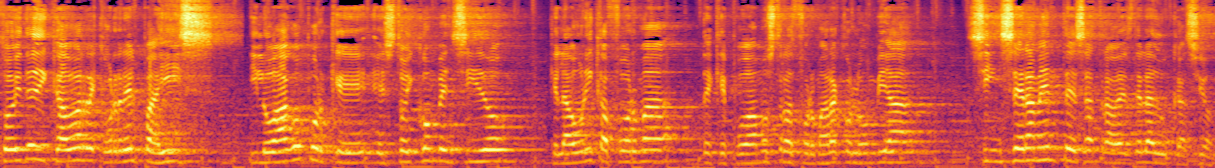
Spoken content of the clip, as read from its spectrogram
Estoy dedicado a recorrer el país y lo hago porque estoy convencido que la única forma de que podamos transformar a Colombia sinceramente es a través de la educación.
